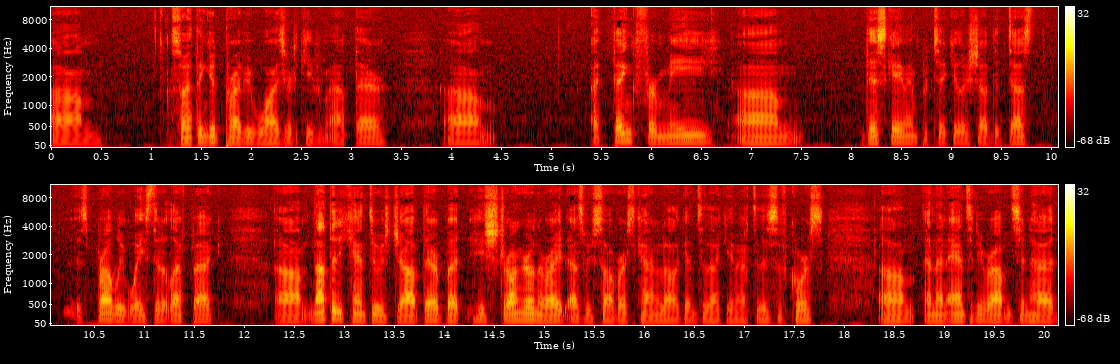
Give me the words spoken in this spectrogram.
Um, so I think it'd probably be wiser to keep him out there. Um, I think for me, um, this game in particular showed that Dest is probably wasted at left back. Um, not that he can't do his job there, but he's stronger on the right, as we saw versus Canada. I'll get into that game after this, of course. Um, and then Antonee Robinson had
